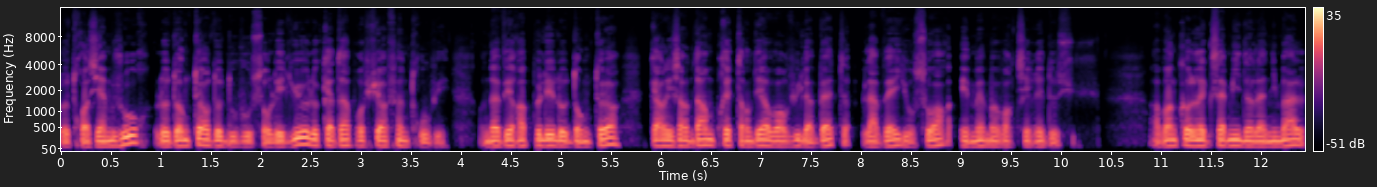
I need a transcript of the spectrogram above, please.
Le troisième jour, le dompteur de nouveau sur les lieux, le cadavre fut enfin trouvé. On avait rappelé le dompteur car les gendarmes prétendaient avoir vu la bête la veille au soir et même avoir tiré dessus. Avant qu'on l'examine l'animal,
